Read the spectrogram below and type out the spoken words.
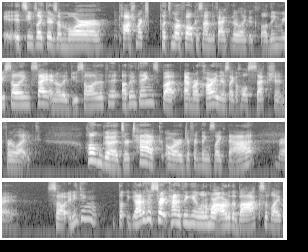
It, it seems like there's a more Poshmark puts more focus on the fact that they're like a clothing reselling site. I know they do sell other th- other things, but at Mercari, there's like a whole section for like home goods or tech or different things like that. right, So anything you got to just start kind of thinking a little more out of the box of like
